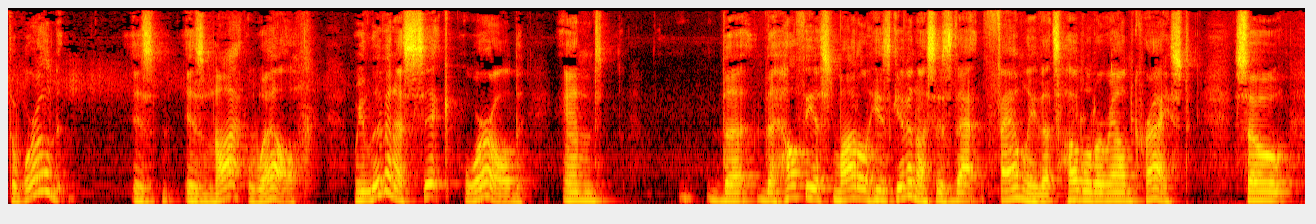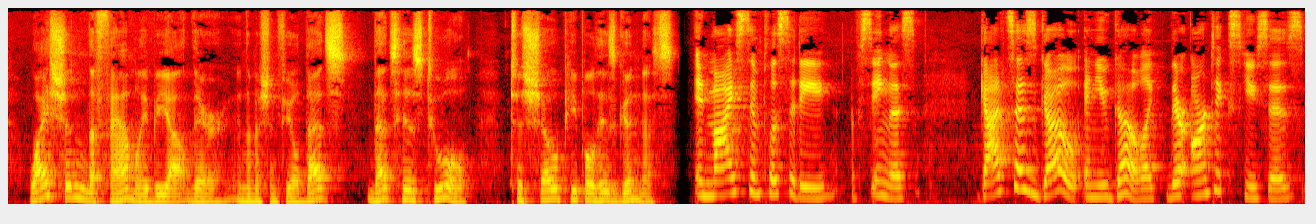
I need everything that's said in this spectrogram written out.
The world is is not well. We live in a sick world and the the healthiest model he's given us is that family that's huddled around Christ. So why shouldn't the family be out there in the mission field? That's that's his tool to show people his goodness. In my simplicity of seeing this, God says go and you go. Like there aren't excuses.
